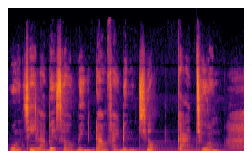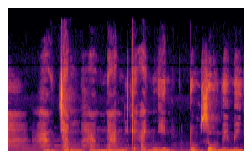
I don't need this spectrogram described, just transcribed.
huống chi là bây giờ mình đang phải đứng trước cả trường. Hàng trăm hàng ngàn những cái ánh nhìn đổ dồn về mình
